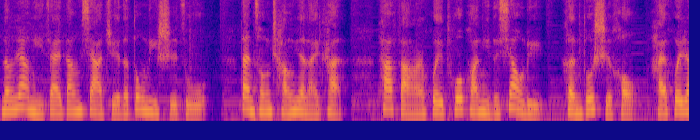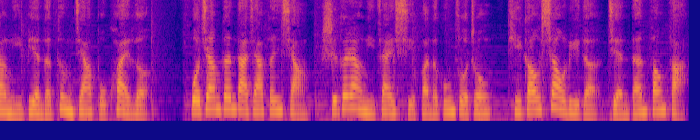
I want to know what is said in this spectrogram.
能让你在当下觉得动力十足，但从长远来看，它反而会拖垮你的效率，很多时候还会让你变得更加不快乐。我将跟大家分享十个让你在喜欢的工作中提高效率的简单方法。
